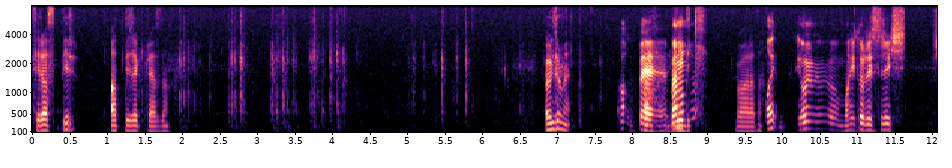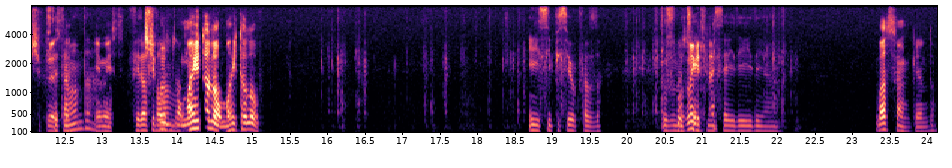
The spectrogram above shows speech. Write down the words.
Firas bir atlayacak birazdan. Öldürme. Ah be. Ah, ben yedik bu arada. Yo yo yo. Mojito restlecek şi- şifresi. İşte tamam da Yemeyiz. Firas Şifre falan var. Mojito low. Mojito low. İyi CP'si yok fazla. Uzuna Uzuna gitti. çekmeseydi iyiydi ya. Bas kanka geldim.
